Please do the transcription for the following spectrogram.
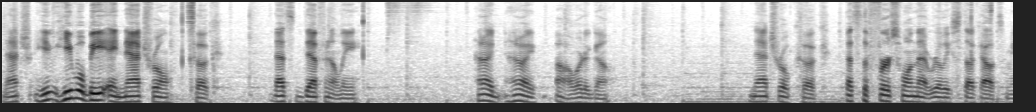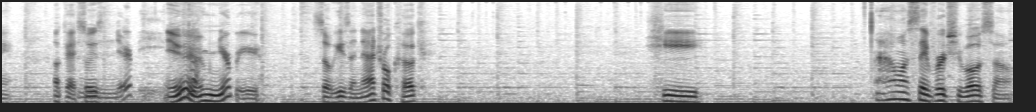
natural. He he will be a natural cook. That's definitely. How do I how do I? Oh, where'd it go? Natural cook. That's the first one that really stuck out to me. Okay, so he's Nerpy. yeah, nerpy. So he's a natural cook. He I don't want to say virtuoso.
